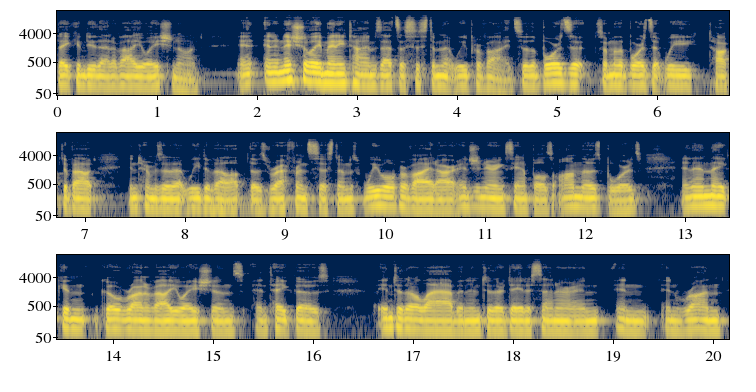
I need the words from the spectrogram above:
they can do that evaluation on. And, and, initially, many times that's a system that we provide. So the boards that some of the boards that we talked about in terms of that we develop those reference systems, we will provide our engineering samples on those boards, and then they can go run evaluations and take those into their lab and into their data center and and and run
